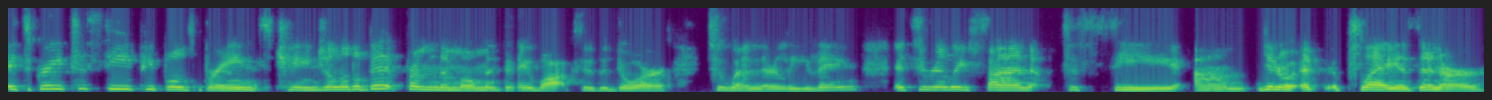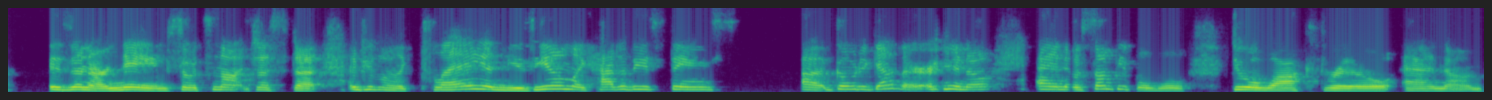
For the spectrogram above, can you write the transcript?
It's great to see people's brains change a little bit from the moment they walk through the door to when they're leaving. It's really fun to see, um, you know, play is in our is in our name. So it's not just, uh, and people are like play and museum, like how do these things uh, go together, you know? And some people will do a walkthrough and, um,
